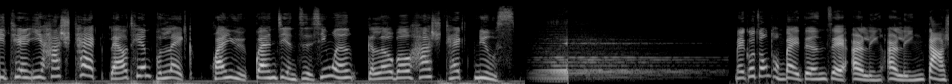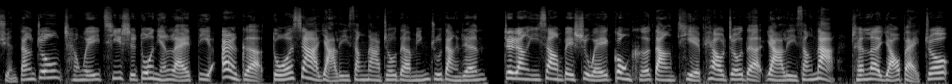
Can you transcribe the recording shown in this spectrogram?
一天一 hashtag 聊天不累，环宇关键字新闻 global hashtag news。美国总统拜登在二零二零大选当中，成为七十多年来第二个夺下亚利桑那州的民主党人，这让一向被视为共和党铁票州的亚利桑那成了摇摆州。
